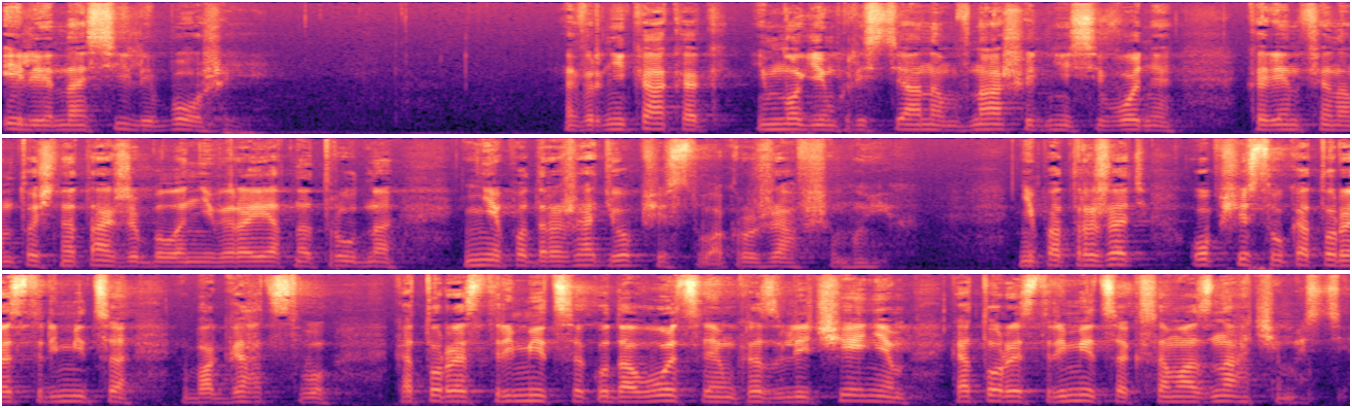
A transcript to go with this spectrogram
или на силе Божией. Наверняка, как и многим христианам в наши дни сегодня, коринфянам точно так же было невероятно трудно не подражать обществу, окружавшему их. Не подражать обществу, которое стремится к богатству, которое стремится к удовольствиям, к развлечениям, которое стремится к самозначимости.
